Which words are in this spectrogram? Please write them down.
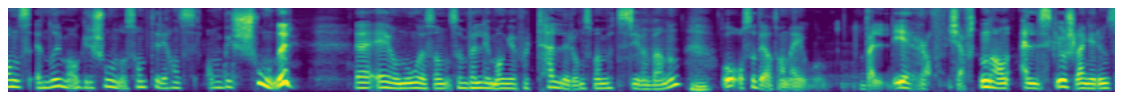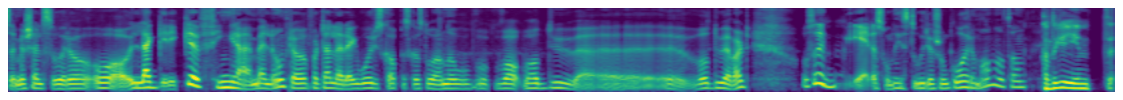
hans enorme aggresjon, og samtidig hans ambisjoner, er jo noe som, som, veldig mange forteller om som har møtt Steven Bannon. Mm. Og også det at han er jo veldig raff i kjeften. Han elsker jo å slenge rundt seg med skjellsord, og, og, legger ikke fingre imellom for å fortelle deg hvor skapet skal stå hen, og hva, hva, du, eh, hva, du, er verdt. Og så er det sånne historier som går om han. At han kan du ikke gi et,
